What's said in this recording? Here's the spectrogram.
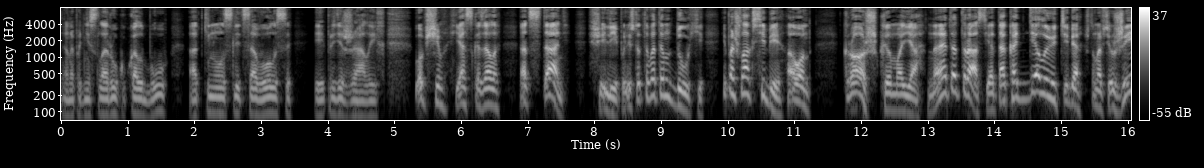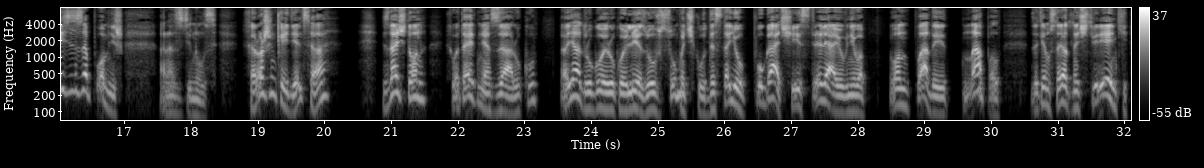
Она поднесла руку к колбу, откинула с лица волосы и придержала их. В общем, я сказала, отстань, Филипп, или что-то в этом духе, и пошла к себе, а он... Крошка моя, на этот раз я так отделаю тебя, что на всю жизнь запомнишь. Она затянулась. Хорошенькое дельце, а? Значит, он хватает меня за руку, а я другой рукой лезу в сумочку, достаю пугач и стреляю в него. Он падает на пол, затем встает на четвереньки,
